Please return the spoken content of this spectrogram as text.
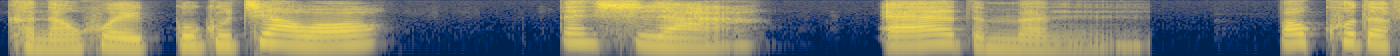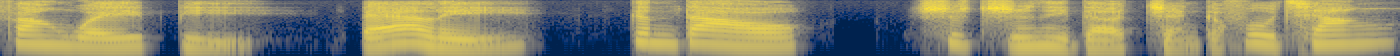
可能会咕咕叫哦。但是啊，abdomen 包括的范围比 belly 更大哦，是指你的整个腹腔。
